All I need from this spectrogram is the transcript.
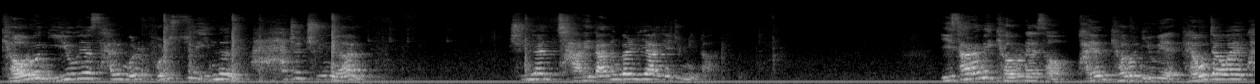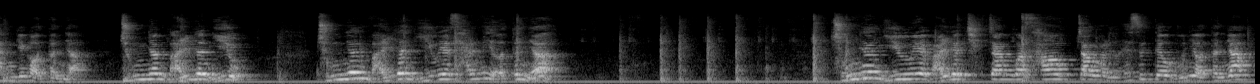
결혼 이후의 삶을 볼 수 있는 아주 중요한 중요한 자리라는 걸 이야기해 줍니다. 이 사람이 결혼해서 과연 결혼 이후에 배우자와의 관계가 어떻냐 중년 말년 이후 중년 말년 이후의 삶이 어떻냐 중년 이후에 말년 직장과 사업장을 했을 때 운이 어떻냐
